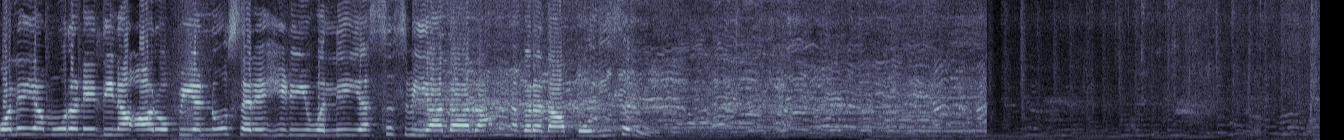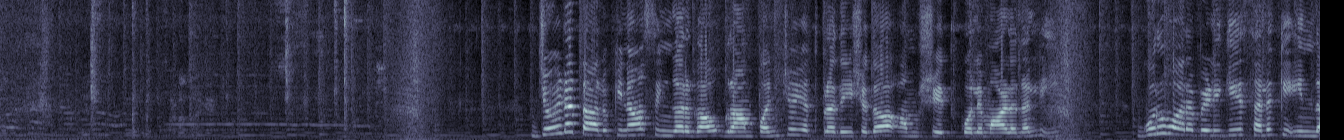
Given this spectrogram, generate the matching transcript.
ಕೊಲೆಯ ಮೂರನೇ ದಿನ ಆರೋಪಿಯನ್ನು ಸೆರೆ ಹಿಡಿಯುವಲ್ಲಿ ಯಶಸ್ವಿಯಾದ ರಾಮನಗರದ ಪೊಲೀಸರು. ಜೊಯ್ಡಾ ತಾಲೂಕಿನ ಸಿಂಗರ್ಗಾಂವ್ ಗ್ರಾಮ ಪಂಚಾಯತ್ ಪ್ರದೇಶದ ಅಂಶೇತ್ ಕೊಲೆಮಾಳನಲ್ಲಿ ಗುರುವಾರ ಬೆಳಿಗ್ಗೆ ಸಲಕೆಯಿಂದ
